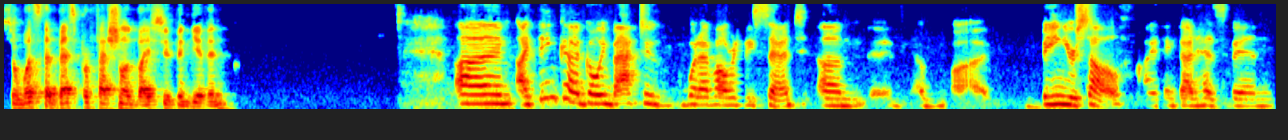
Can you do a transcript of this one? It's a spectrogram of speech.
So, what's the best professional advice you've been given? Um, I think uh, going back to what I've already said, um, uh, being yourself, I think that has been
